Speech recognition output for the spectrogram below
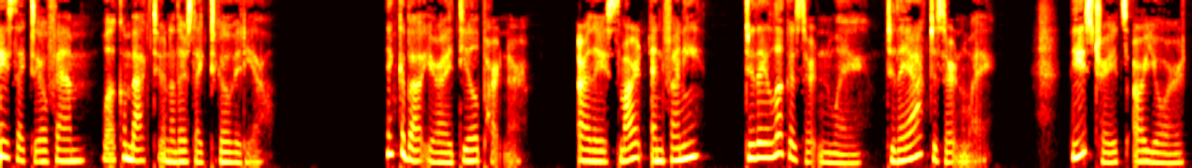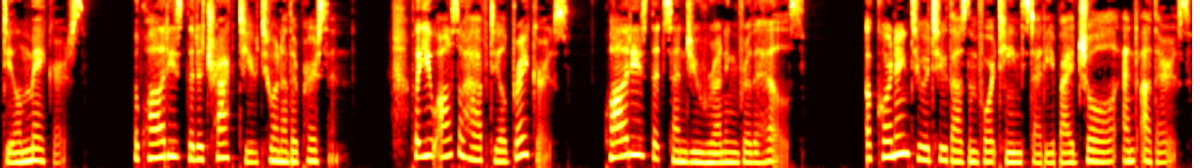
Hey Psych2Go fam, welcome back to another Psych2Go video. Think about your ideal partner. Are they smart and funny? Do they look a certain way? Do they act a certain way? These traits are your deal makers, the qualities that attract you to another person. But you also have deal breakers, qualities that send you running for the hills. According to a 2014 study by Joel and others,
